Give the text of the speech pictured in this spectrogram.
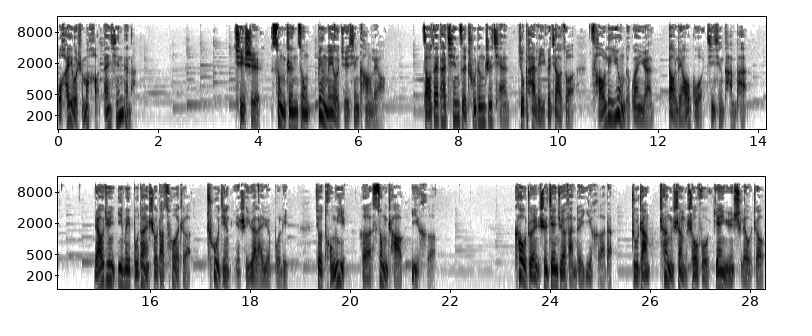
我还有什么好担心的呢？其实宋真宗并没有决心抗辽，早在他亲自出征之前，就派了一个叫做曹利用的官员到辽国进行谈判。辽军因为不断受到挫折，处境也是越来越不利，就同意和宋朝议和。寇准是坚决反对议和的。主张乘胜收复燕云十六州，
